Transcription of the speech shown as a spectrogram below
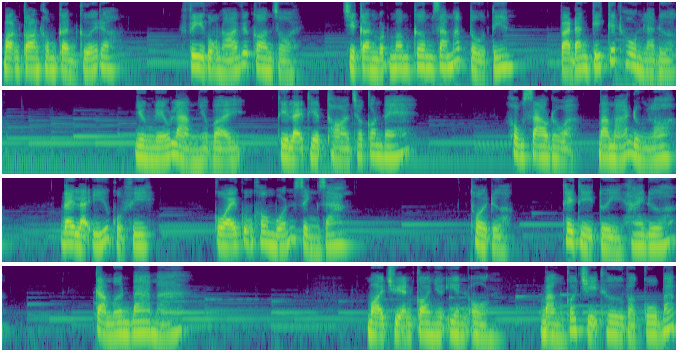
Bọn con không cần cưới đâu. Phi cũng nói với con rồi, chỉ cần một mâm cơm ra mắt tổ tiên và đăng ký kết hôn là được. Nhưng nếu làm như vậy thì lại thiệt thòi cho con bé. Không sao đâu ạ, ba má đừng lo. Đây là ý của Phi. Cô ấy cũng không muốn rình rang. Thôi được, thế thì tùy hai đứa. Cảm ơn ba má. Mọi chuyện coi như yên ổn. Bằng có chị Thư và cô Bắp,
